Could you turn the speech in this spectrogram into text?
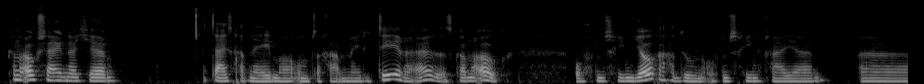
Het kan ook zijn dat je tijd gaat nemen om te gaan mediteren. Hè? Dat kan ook. Of misschien yoga gaat doen. Of misschien ga je uh,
